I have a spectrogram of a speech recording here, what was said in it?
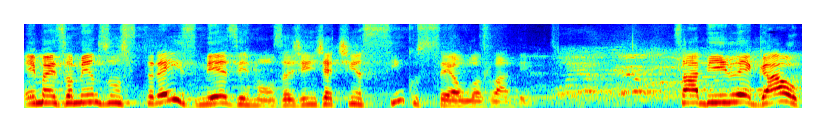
Em mais ou menos uns três meses, irmãos, a gente já tinha cinco células lá dentro. Sabe, e legal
